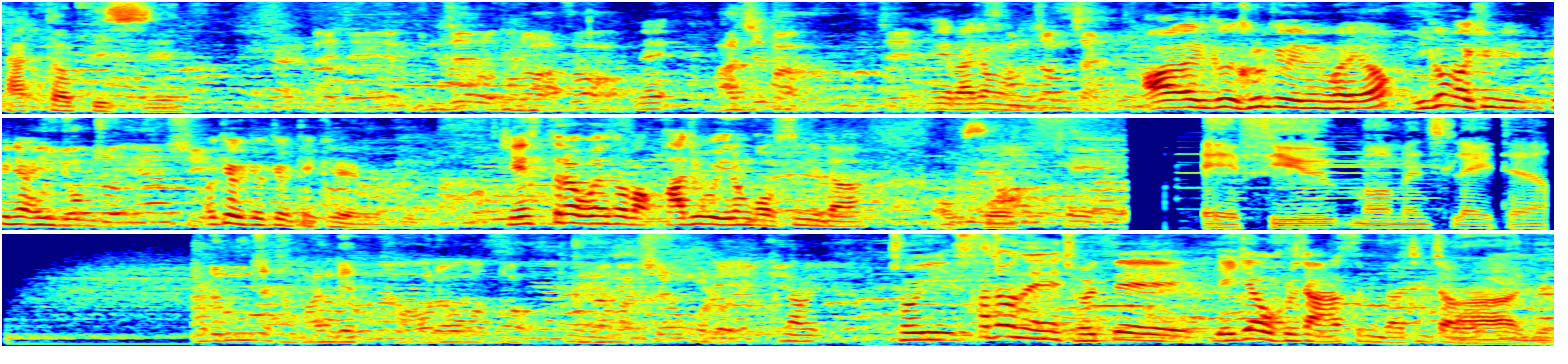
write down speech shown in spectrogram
닥터피쉬 자, 이제 문제로 돌아와서 네. 마지막 문제. 네, 마지막 문제. 3점짜리. 아 이거 그렇게 되는 거예요? 이거 막히면 그냥 어, 이거 역전 해야지. 오케이 오케이 오케이 오케이 오케이 오케이 게스트라고 해서 막 봐주고 이런 거 없습니다 없어 오케이 A few moments later. 다른 문제 다 봤는데 더 어려워서 그나마 쉬운 걸로 이렇게. 그다음에 저희 사전에 절대 얘기하고 그러지 않았습니다 진짜로 아 네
